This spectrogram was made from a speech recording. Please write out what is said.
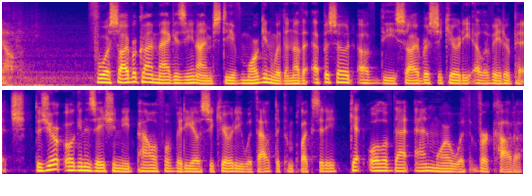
up. For Cybercrime Magazine, I'm Steve Morgan with another episode of the Cybersecurity Elevator Pitch. Does your organization need powerful video security without the complexity? Get all of that and more with Verkada.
